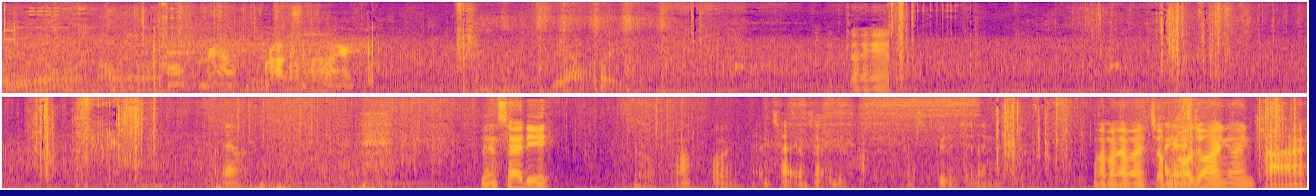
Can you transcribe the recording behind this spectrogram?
đồ đây rồi máu rồi dẻo vậy. SKS em lên xe đi. Đó ôi em chạy em chạy được. Em speed em chạy nhanh. Mày mày mày chấm Anh nó ơi. cho anh anh thả này.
